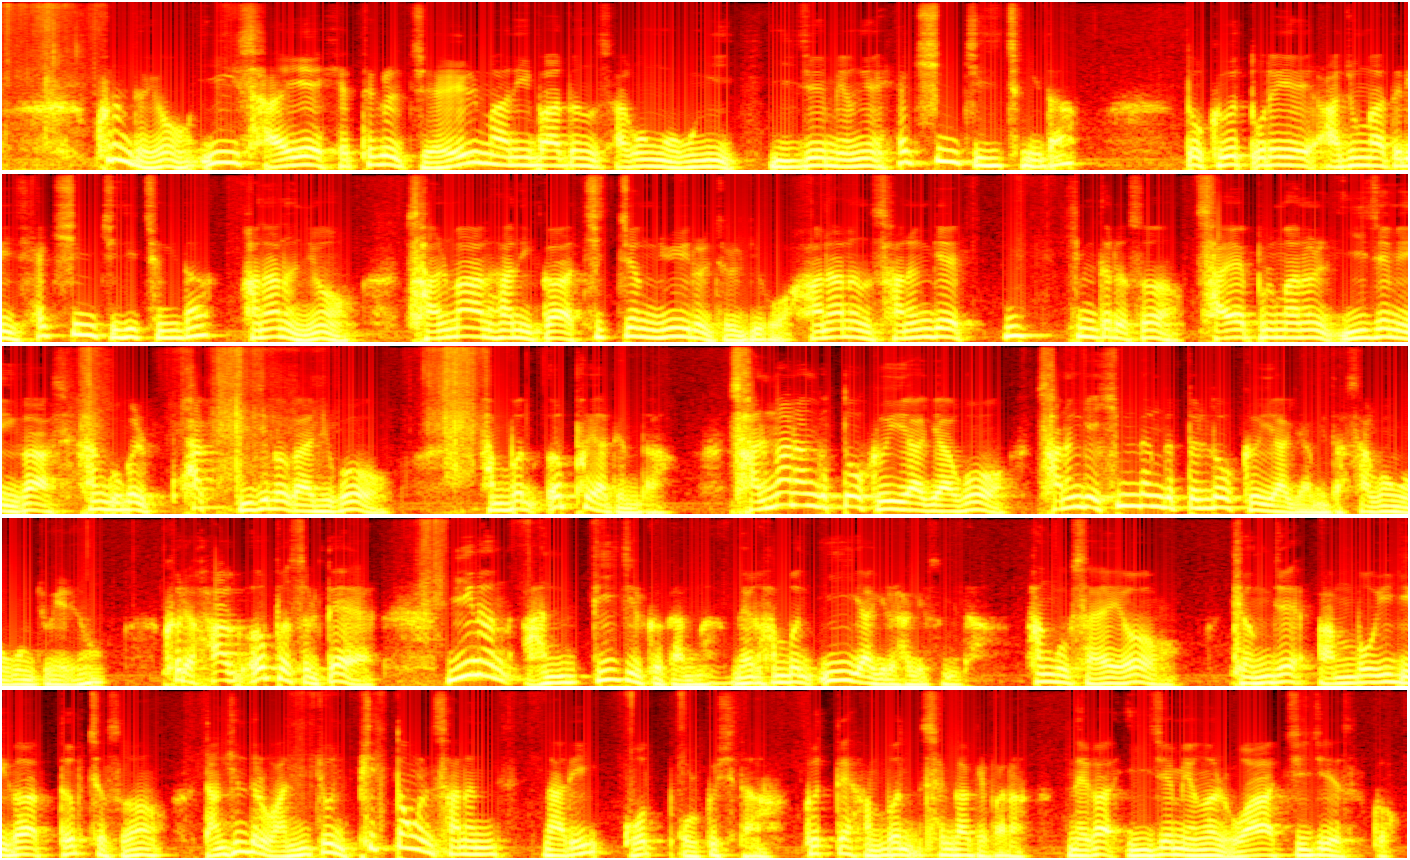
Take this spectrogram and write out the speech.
그런데요, 이 사회의 혜택을 제일 많이 받은 4050이 이재명의 핵심 지지층이다? 또 그 또래의 아줌마들이 핵심 지지층이다? 하나는요, 살만하니까 지적 유의를 즐기고, 하나는 사는 게 힘들어서 사회 불만을 이재명이가 한국을 확 뒤집어 가지고 한번 엎어야 된다. 살만한 것도 그 이야기하고, 사는 게 힘든 것들도 그 이야기합니다. 4050 중에요. 그래, 확 엎었을 때, 니는 안 뒤질 것 같나? 내가 한번 이 이야기를 하겠습니다. 한국 사회요, 경제 안보 위기가 덮쳐서 당신들 완전 피똥을 사는 날이 곧 올 것이다. 그때 한번 생각해봐라. 내가 이재명을 와 지지했을 거.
